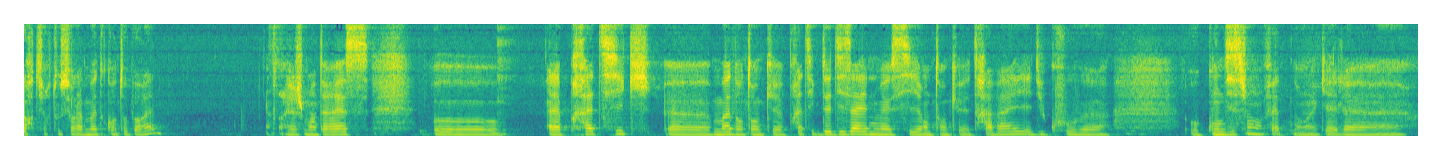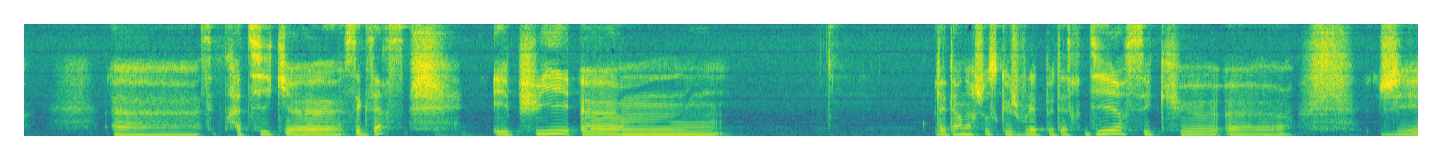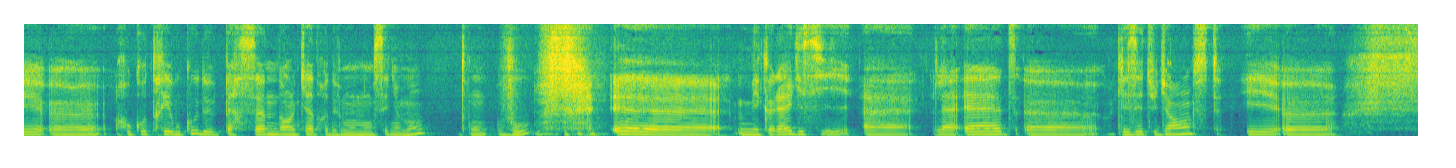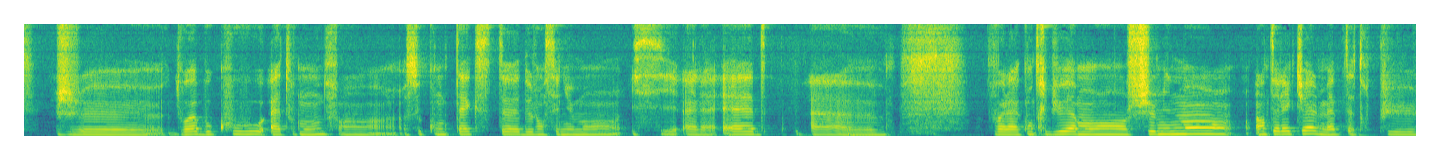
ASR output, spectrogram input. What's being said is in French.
portent surtout sur la mode contemporaine. Je m'intéresse à la pratique euh, mode en tant que pratique de design, mais aussi en tant que travail, et du coup euh, aux conditions en fait dans lesquelles euh, euh, cette pratique s'exerce. Et puis la dernière chose que je voulais peut-être dire, c'est que j'ai euh, rencontré beaucoup de personnes dans le cadre de mon enseignement, dont vous, Euh, mes collègues ici à la aide, euh, les étudiants, et euh, je dois beaucoup à tout le monde. Enfin, ce contexte de l'enseignement ici à la aide a euh, voilà, contribué à mon cheminement intellectuel, mais peut-être plus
